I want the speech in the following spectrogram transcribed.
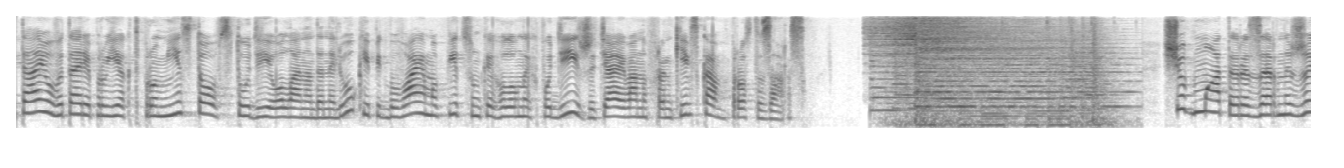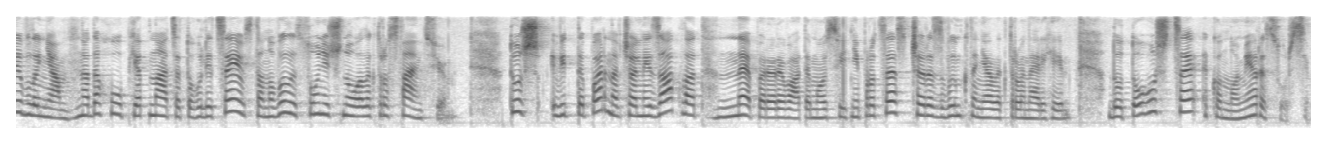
Вітаю в етері проєкт про місто в студії Олена Данилюк і підбиваємо підсумки головних подій життя Івано-Франківська просто зараз. Щоб мати резервне живлення, на даху 15-го ліцею встановили сонячну електростанцію. Тож відтепер навчальний заклад не перериватиме освітній процес через вимкнення електроенергії. До того ж, це економія ресурсів.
